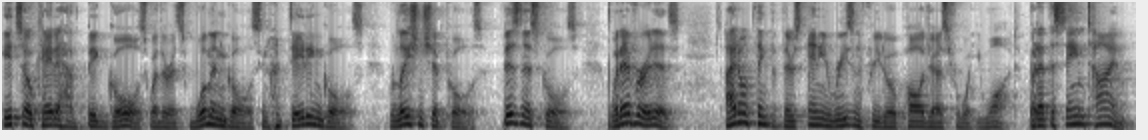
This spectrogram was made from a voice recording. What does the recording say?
It's okay to have big goals, whether it's woman goals, you know, dating goals, relationship goals, business goals, whatever it is. I don't think that there's any reason for you to apologize for what you want. But at the same time,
